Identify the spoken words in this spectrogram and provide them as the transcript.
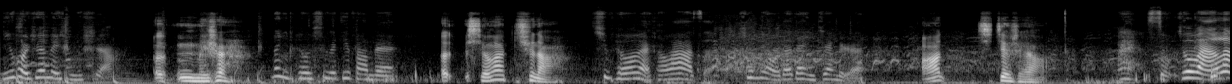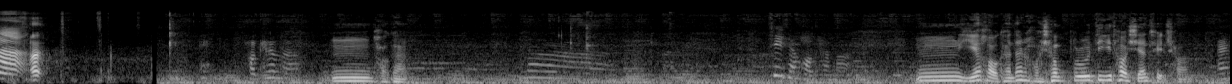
你一会儿真没什么事啊？呃，没事儿。那你陪我去个地方呗？呃，行啊，去哪儿？去陪我买双袜子，顺便我再带你见个人。啊？见谁啊？哎，走就完了。哎，哎，好看吗？嗯，好看。这件好看吗？嗯，也好看，但是好像不如第一套显腿长。哎，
